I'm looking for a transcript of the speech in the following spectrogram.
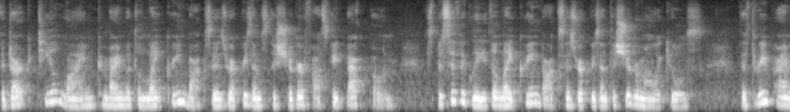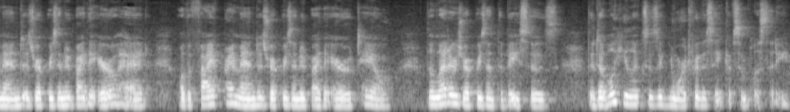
The dark teal line combined with the light green boxes represents the sugar phosphate backbone. Specifically, the light green boxes represent the sugar molecules. The 3' end is represented by the arrow head, while the 5' end is represented by the arrow tail. The letters represent the bases. The double helix is ignored for the sake of simplicity.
